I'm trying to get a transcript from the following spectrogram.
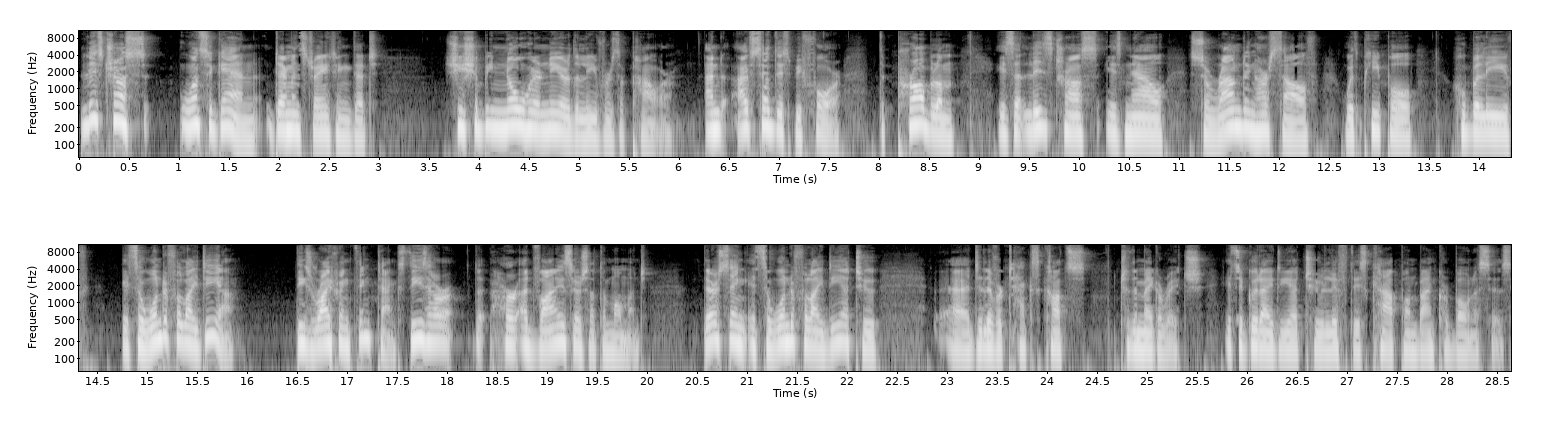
Liz Truss, once again, demonstrating that she should be nowhere near the levers of power. And I've said this before the problem is that Liz Truss is now surrounding herself with people who believe it's a wonderful idea. These right wing think tanks, these are the, her advisors at the moment. They're saying it's a wonderful idea to uh, deliver tax cuts to the mega rich. It's a good idea to lift this cap on banker bonuses.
